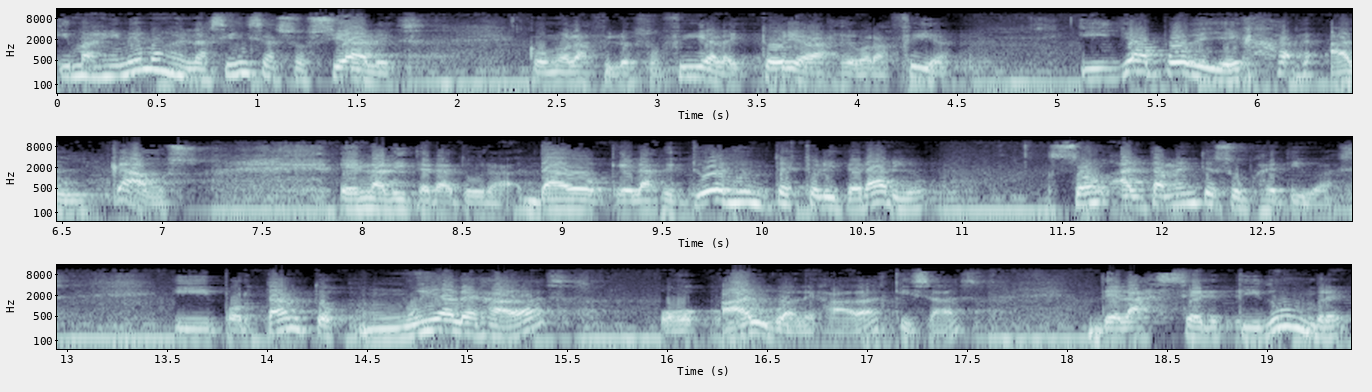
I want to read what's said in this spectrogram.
imaginemos en las ciencias sociales, como la filosofía, la historia, la geografía, y ya puede llegar al caos en la literatura, dado que las virtudes de un texto literario son altamente subjetivas y por tanto muy alejadas, o algo alejadas quizás, de la certidumbre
